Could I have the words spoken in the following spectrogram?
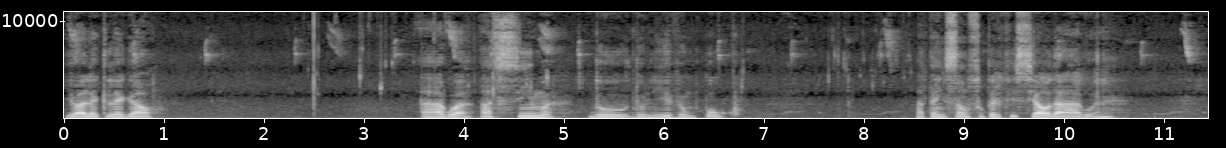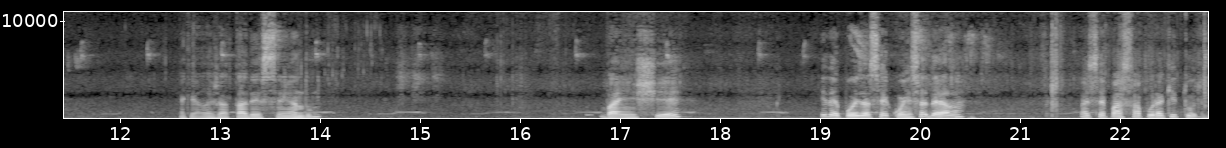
E olha que legal. A água acima do, do nível um pouco. A tensão superficial da água, né? É que ela já está descendo. Vai encher. E depois a sequência dela vai ser passar por aqui tudo.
